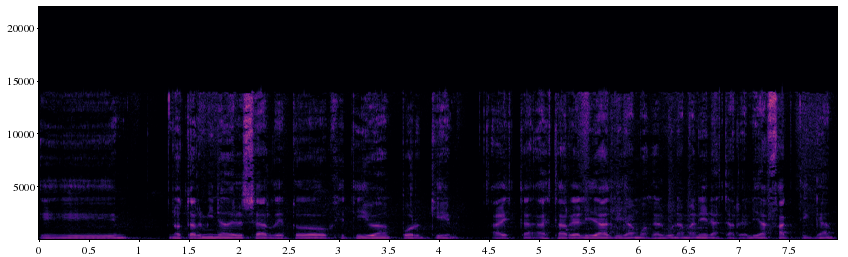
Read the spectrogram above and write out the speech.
eh, no termina del ser de todo objetiva porque a esta, a esta realidad, digamos de alguna manera, a esta realidad fáctica,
